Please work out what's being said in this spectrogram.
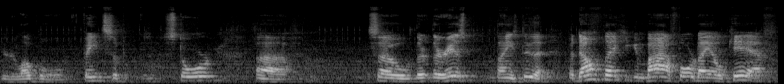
your local feed store. Uh, so there, there is things to do that. But don't think you can buy a four-day-old calf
